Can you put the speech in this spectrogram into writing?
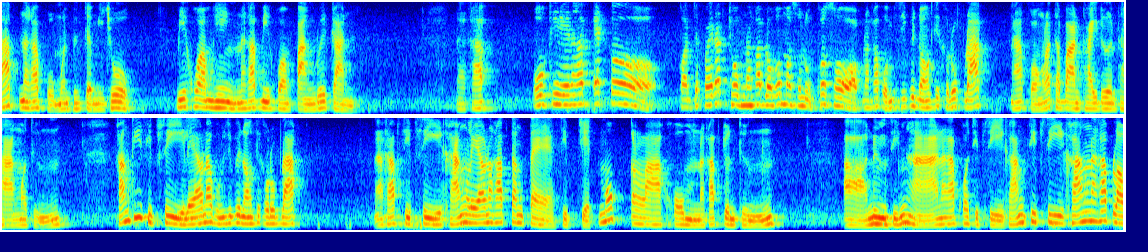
รับนะครับ ผมมันถึงจะมีโชค มีความเฮงนะครับ มีความปังด้วยกันนะครับ โอเคนะครับแอดก็ก่อนจะไปรับชมนะครับ เราก็มาสรุปข้อสอบนะครับ ผมสิพี่น้องที่เคารพรักนะครับของรัฐบาลไทยเดินทางมาถึง ครั้งที่ 14 แล้วนะผมสิพี่น้องที่เคารพรักนะครับ 14 ครั้งแล้วนะครับ ตั้งแต่ 17 มกราคมนะครับ จนถึงอ่าหนึ่งสิงหานะครับก็สิบสี่ครั้งสิบสี่ครั้งนะครับ เรา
